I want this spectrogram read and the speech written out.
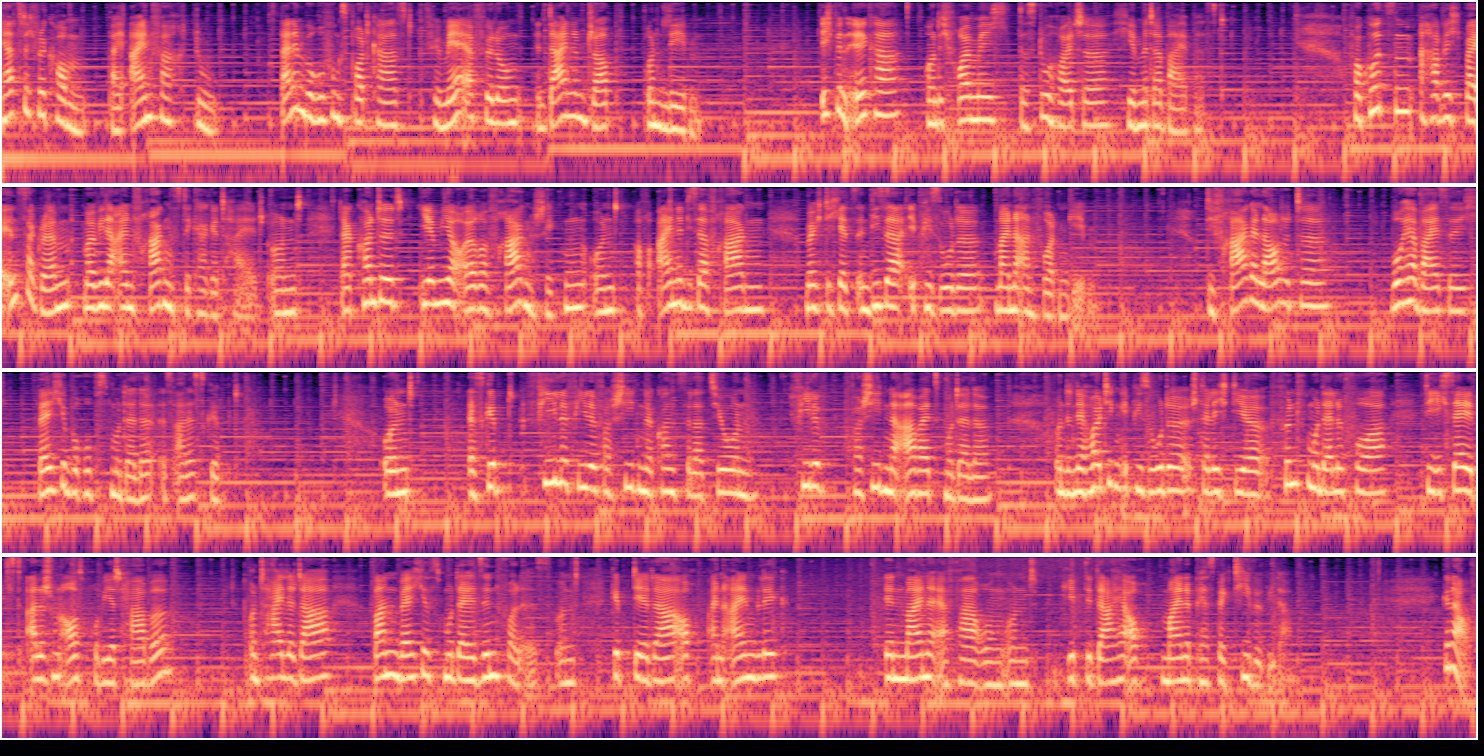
herzlich willkommen bei Einfach Du, deinem Berufungspodcast für mehr Erfüllung in deinem Job und Leben. Ich bin Ilka und ich freue mich, dass du heute hier mit dabei bist. Vor kurzem habe ich bei Instagram mal wieder einen Fragensticker geteilt und da konntet ihr mir eure Fragen schicken und auf eine dieser Fragen möchte ich jetzt in dieser Episode meine Antworten geben. Die Frage lautete, woher weiß ich, welche Berufsmodelle es alles gibt? Und es gibt viele, viele verschiedene Konstellationen, viele verschiedene Arbeitsmodelle und in der heutigen Episode stelle ich dir fünf Modelle vor, die ich selbst alle schon ausprobiert habe und teile da, wann welches Modell sinnvoll ist und gebe dir da auch einen Einblick in meine Erfahrungen und gebe dir daher auch meine Perspektive wieder. Genau,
